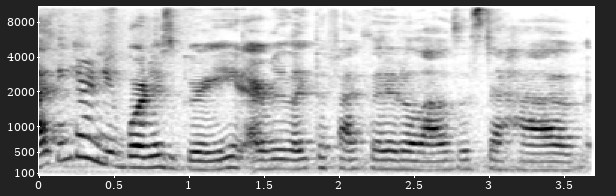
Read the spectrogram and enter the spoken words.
I think our new board is great. I really like the fact that it allows us to have.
